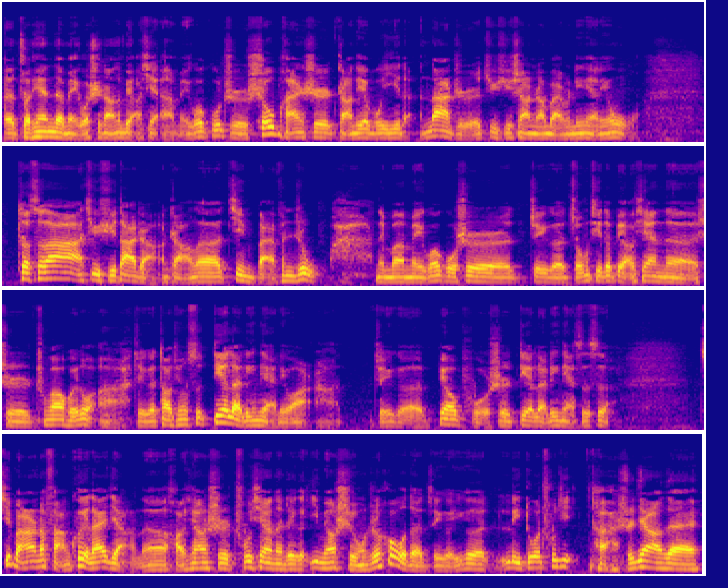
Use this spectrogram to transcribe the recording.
呃昨天的美国市场的表现啊，美国股指收盘是涨跌不一的，纳指继续上涨百分之零点零五，特斯拉继续大涨，涨了近百分之五啊。那么美国股市这个总体的表现呢是冲高回落啊，这个道琼斯跌了零点六二啊，这个标普是跌了零点四四。基本上的反馈来讲呢，好像是出现了这个疫苗使用之后的这个一个利多出尽 哈。实际上在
